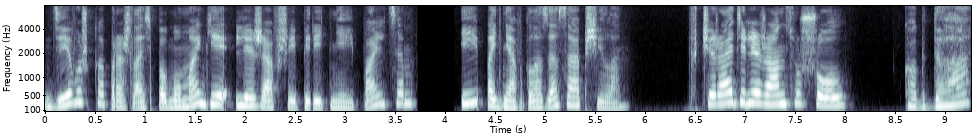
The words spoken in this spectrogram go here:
Девушка прошлась по бумаге, лежавшей перед ней пальцем, и, подняв глаза, сообщила. Вчера дилижанс ушел. Когда?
